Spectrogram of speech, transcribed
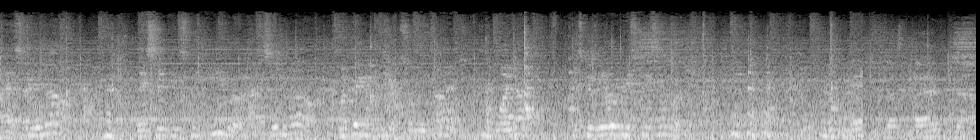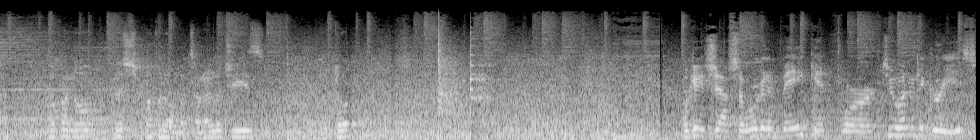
I say no. they said "Do you speak Hebrew?" I said no. But they've been here so many times. Why not? It's because everybody speaks English. Just add the buffalo, fresh buffalo mozzarella cheese on top. Okay, chef. So we're gonna bake it for 200 degrees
